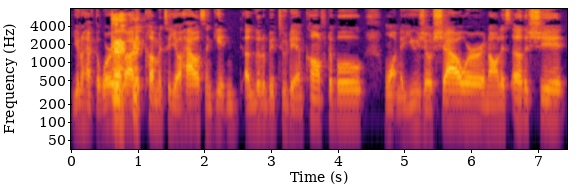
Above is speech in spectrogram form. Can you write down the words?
You don't have to worry about it coming to your house and getting a little bit too damn comfortable wanting to use your shower and all this other shit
